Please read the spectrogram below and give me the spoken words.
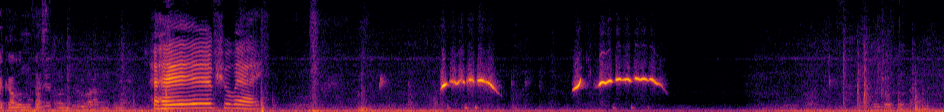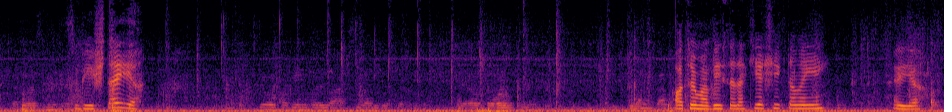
acaba não faz. É, bicho velho. Esse bicho tá aí, ó. Ó, turma, vista daqui é chique também, hein? Aí, ó.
